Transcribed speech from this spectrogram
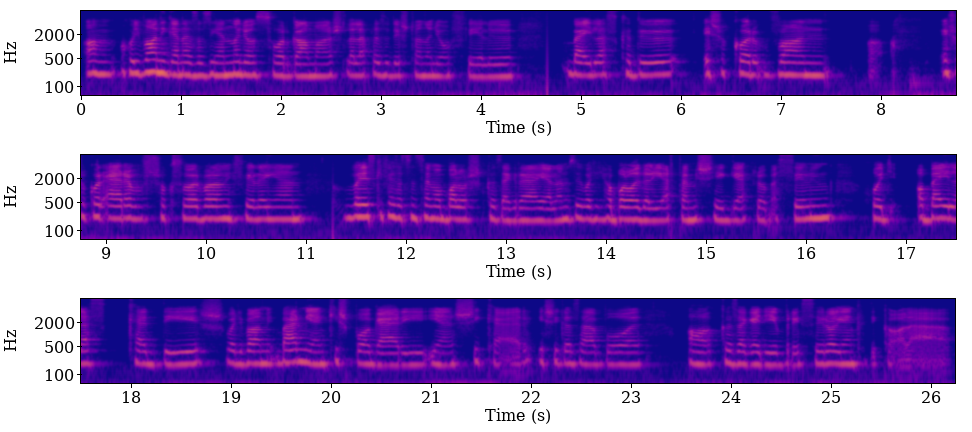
am, hogy van igen ez az ilyen nagyon szorgalmas, lelepleződéstől nagyon félő, beilleszkedő, és akkor van, és akkor erre sokszor valamiféle ilyen, vagy ez kifejezetten szerintem a balos közegre jellemző, vagy hogyha baloldali értelmiségekről beszélünk, hogy a beilleszkedés, vagy valami, bármilyen kispolgári ilyen siker, és igazából a közeg egyéb részéről ilyen kritika alá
